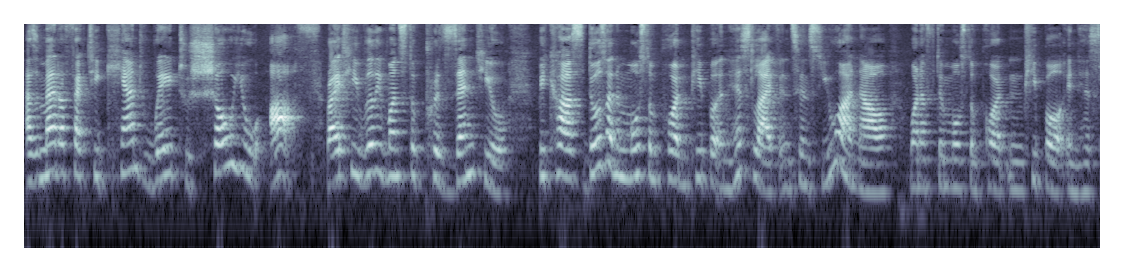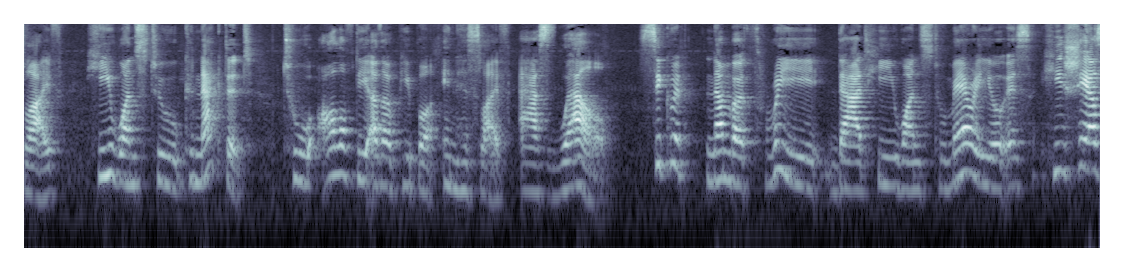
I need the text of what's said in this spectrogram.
As a matter of fact, he can't wait to show you off, right? He really wants to present you because those are the most important people in his life. And since you are now one of the most important people in his life, he wants to connect it to all of the other people in his life as well. Secret number three that he wants to marry you is he shares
